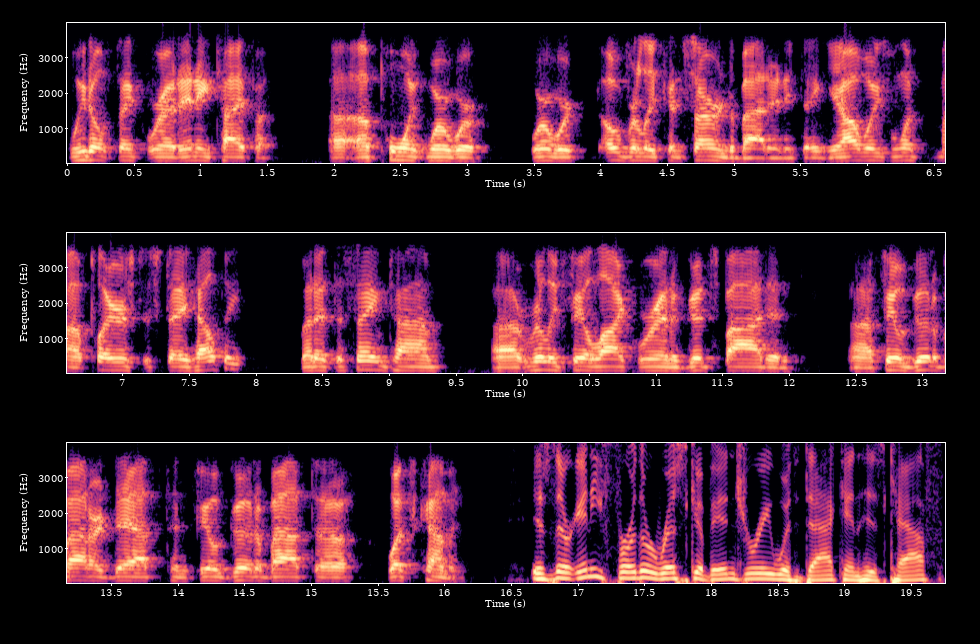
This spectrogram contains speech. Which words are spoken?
we don't think we're at any type of uh, a point where we're where we're overly concerned about anything. You always want my players to stay healthy, but at the same time, uh, really feel like we're in a good spot and uh, feel good about our depth and feel good about uh, what's coming. Is there any further risk of injury with Dak and his calf?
